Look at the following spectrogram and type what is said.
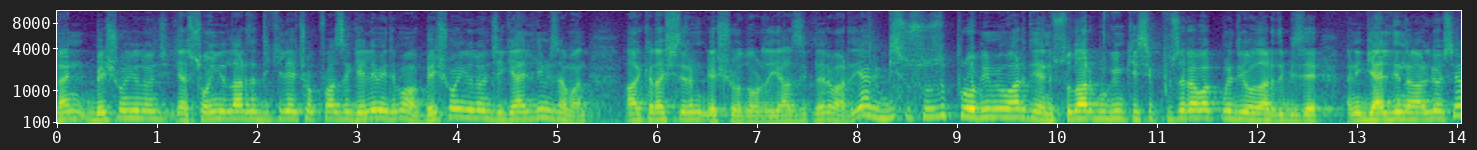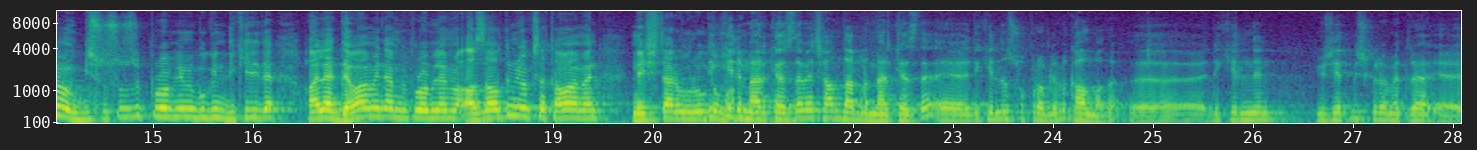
ben 5-10 yıl önce, yani son yıllarda Dikili'ye çok fazla gelemedim ama 5-10 yıl önce geldiğim zaman arkadaşlarım yaşıyordu orada yazlıkları vardı. Yani bir susuzluk problemi vardı yani sular bugün kesik kusura bakma diyorlardı bize. Hani geldin ağırlıyorsun ama bir susuzluk problemi bugün Dikili'de hala devam eden bir problem mi? Azaldı mı yoksa tamamen neşter vuruldu mu? Dikili merkezde ve Çandarlı merkezde e, Dikili'nin su problemi kalmadı. E, Dikili'nin 170 kilometre e,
